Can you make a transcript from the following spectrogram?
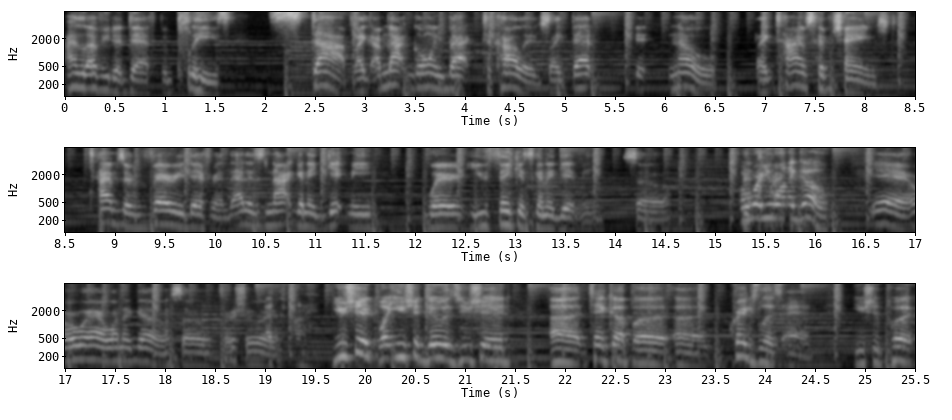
I love you to death, but please stop. Like, I'm not going back to college. Like that. It, no. Like times have changed. Times are very different. That is not gonna get me where you think it's gonna get me. So Or where you want to go. yeah, or where I want to go. So for sure. That's funny. You should. What you should do is you should uh, take up a, a Craigslist ad. You should put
